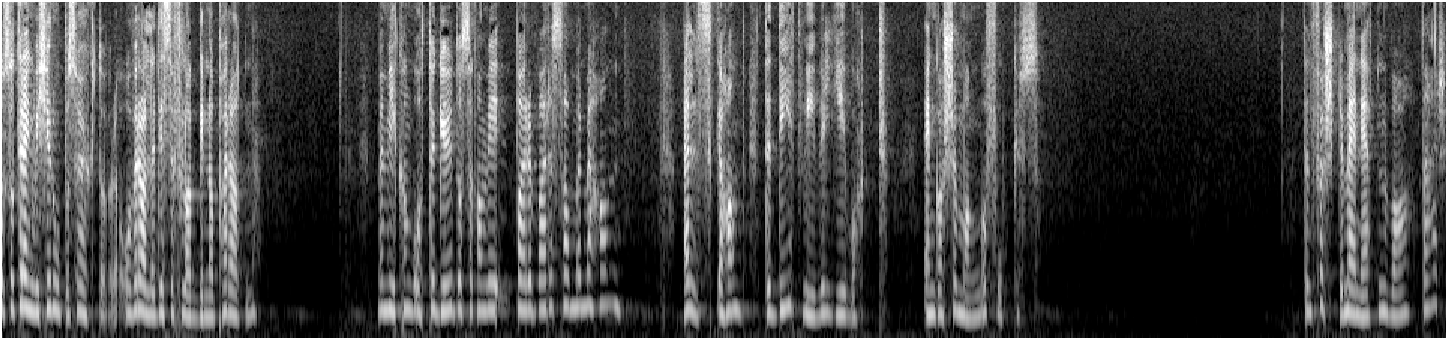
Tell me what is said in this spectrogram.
Og så trenger vi ikke rope så høyt over, over alle disse flaggene og paradene. Men vi kan gå til Gud, og så kan vi bare være sammen med Han. Elske Han. Det er dit vi vil gi vårt engasjement og fokus. Den første menigheten var der.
